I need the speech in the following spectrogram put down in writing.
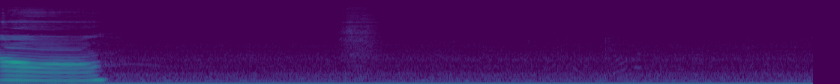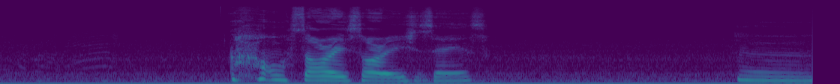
Oh. Oh, sorry, sorry, she says. Hmm.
